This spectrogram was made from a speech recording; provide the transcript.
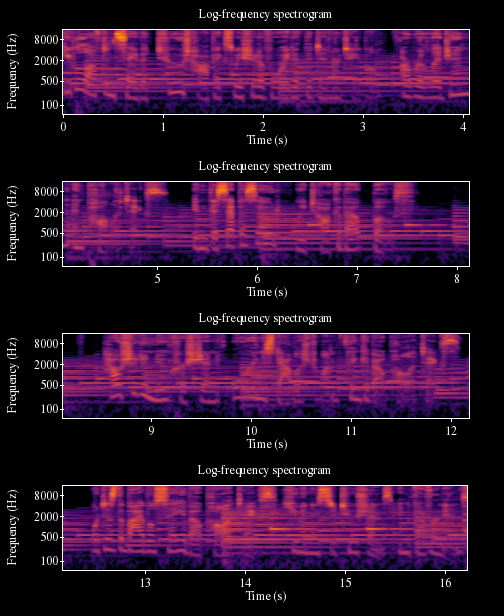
People often say the two topics we should avoid at the dinner table are religion and politics. In this episode, we talk about both. How should a new Christian or an established one think about politics? What does the Bible say about politics, human institutions, and governance?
